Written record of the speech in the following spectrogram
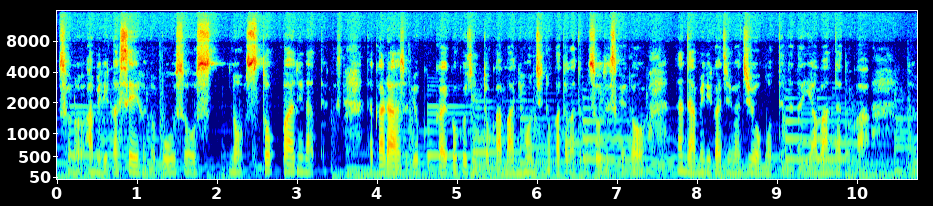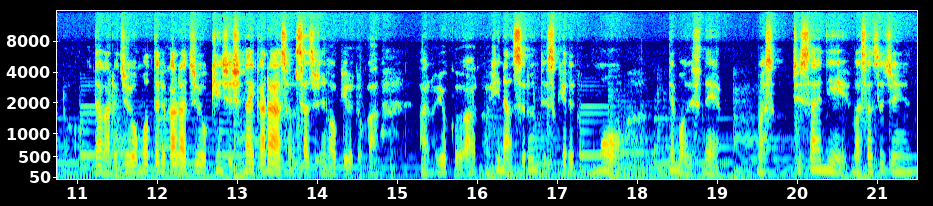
そのアメリカ政府の暴走のストッパーになってるんです。だからよく外国人とか、まあ、日本人の方々もそうですけど、なんでアメリカ人は銃を持ってるんだ野蛮だとか、そのだから銃を持ってるから銃を禁止しないからその殺人が起きるとか、あのよくあの非難するんですけれども、でもですね、まあ、実際に、まあ、殺人、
